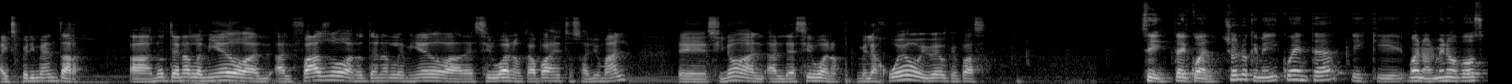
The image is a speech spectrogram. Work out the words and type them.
experimentar, a no tenerle miedo al, al, fallo, a no tenerle miedo a decir, bueno, capaz esto salió mal, eh, sino al, decir, bueno, me la juego y veo qué pasa. Sí, tal cual. Yo lo que me di cuenta es que, bueno, al menos vos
